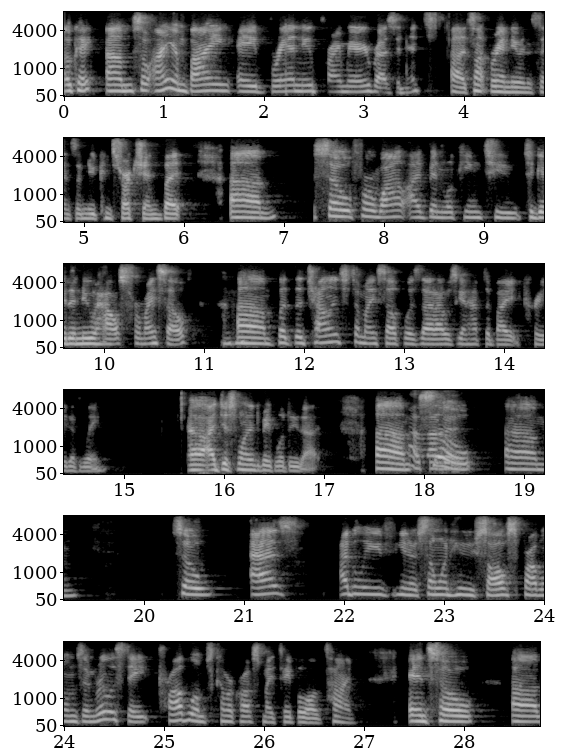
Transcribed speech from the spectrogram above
Okay. Um, so I am buying a brand new primary residence. Uh, it's not brand new in the sense of new construction, but um, so for a while I've been looking to to get a new house for myself. Mm-hmm. Um, but the challenge to myself was that I was going to have to buy it creatively. Uh, I just wanted to be able to do that. Um, so, um, so as I believe, you know, someone who solves problems in real estate, problems come across my table all the time. And so, uh,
